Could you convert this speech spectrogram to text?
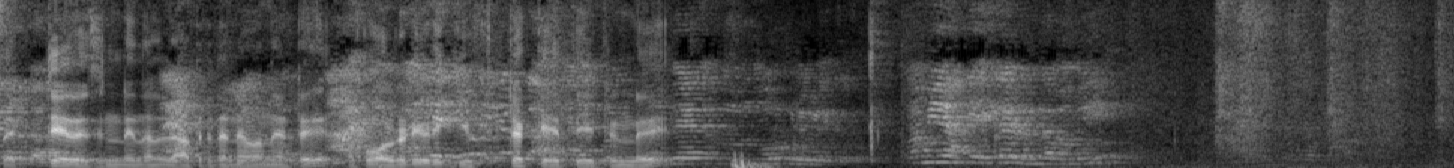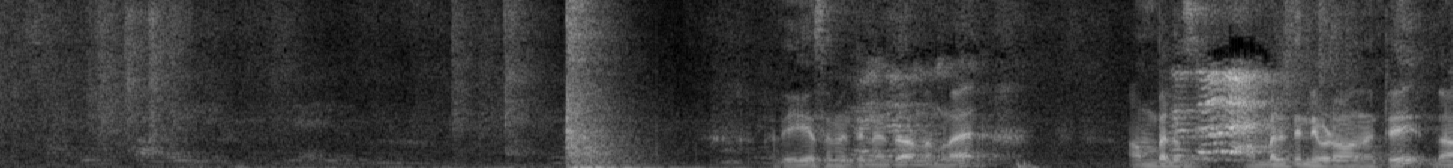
സെറ്റ് ചെയ്ത് വെച്ചിട്ടുണ്ട്. ഇന്നലെ രാത്രി തന്നെ വന്നിട്ട് അപ്പോൾ ഓൾറെഡി ഒരു ഗിഫ്റ്റ് ഒക്കെ എത്തിയിട്ടുണ്ട്. അതേ സമയത്ത് തന്നെ എന്താ നമ്മളെ അമ്പലം. അമ്പലത്തിന്റെ ഇവിടെ വന്നിട്ട് ഇതാ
